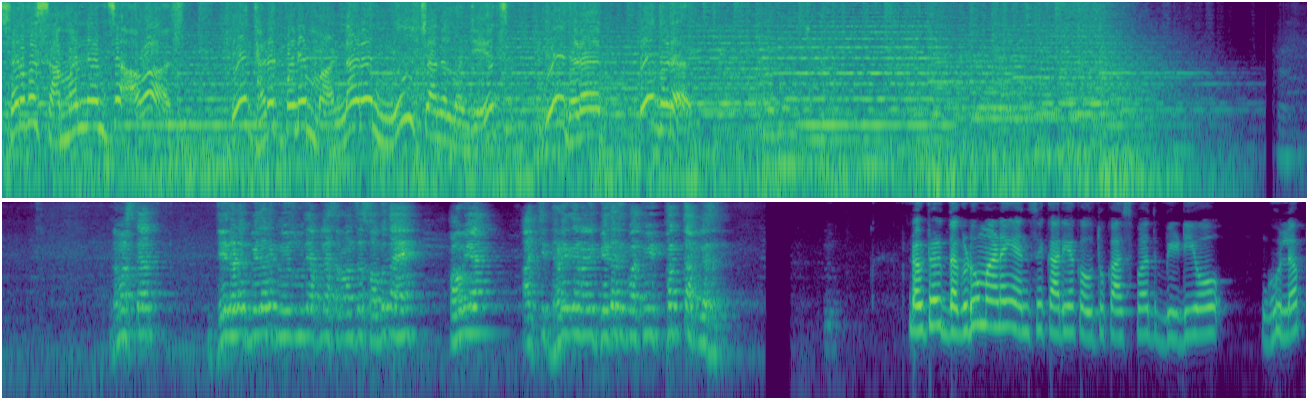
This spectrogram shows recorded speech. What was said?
सर्वसामान्यांचा आवाज. बेधडकपणे मांडणारा न्यूज चॅनल म्हणजेच बेधडक बेधडक नमस्कार. जे धडक बेधडक न्यूजमध्ये आपल्या सर्वांचं स्वागत आहे. पाहूया आजची धडक देणारी बेधडक बातमी फक्त आपल्यासाठी. डॉक्टर दगडू माने यांचे कार्य कौतुकास्पद बीडीओ घोलप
